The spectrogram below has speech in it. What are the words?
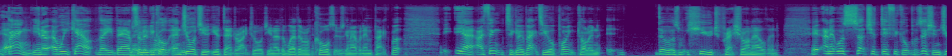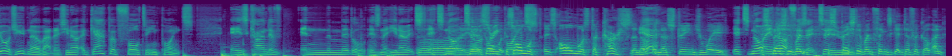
Bang! You know, a week out, they they absolutely go. called. And George, you- you're dead right, George. You know, the weather, of course, it was going to have an impact. But yeah, I think to go back to your point, Colin, there was huge pressure on Elfyn, it, and it was such a difficult position. George, you'd know about this. You know, a gap of 14 points is kind of in the middle, isn't it? You know, it's it's Uh, not two yeah, or three almost, points. It's almost it's almost a curse in, Yeah. a, in a strange way. It's not Especially enough, when, is it, to- especially when things get difficult. And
